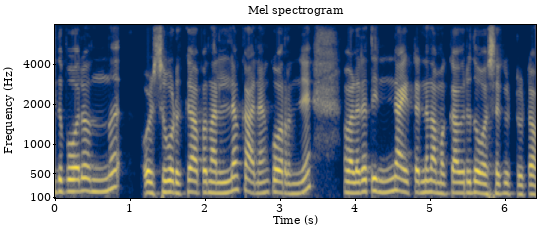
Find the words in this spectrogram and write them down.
ഇതുപോലെ ഒന്ന് ഒഴിച്ചു കൊടുക്കുക. അപ്പോൾ നല്ല കനം കുറഞ്ഞ് വളരെ തിന്നായിട്ട് തന്നെ നമുക്ക് ആ ഒരു ദോശ കിട്ടും കേട്ടോ.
